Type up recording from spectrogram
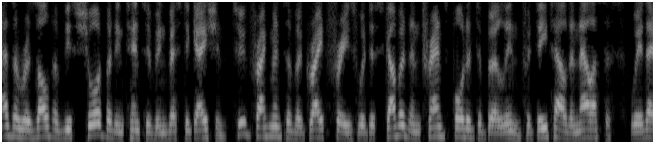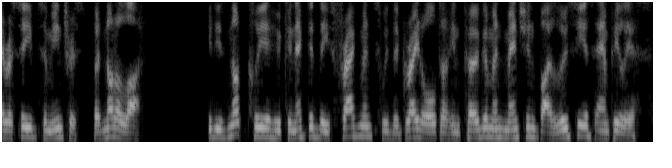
As a result of this short but intensive investigation, two fragments of a great frieze were discovered and transported to Berlin for detailed analysis, where they received some interest, but not a lot. It is not clear who connected these fragments with the great altar in Pergamon mentioned by Lucius Ampelius.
